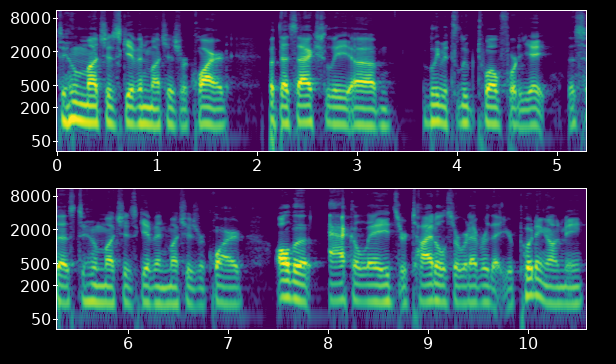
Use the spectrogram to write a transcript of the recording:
"To whom much is given, much is required." But that's actually, um, I believe it's Luke twelve forty eight that says, "To whom much is given, much is required." All the accolades or titles or whatever that you're putting on me,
